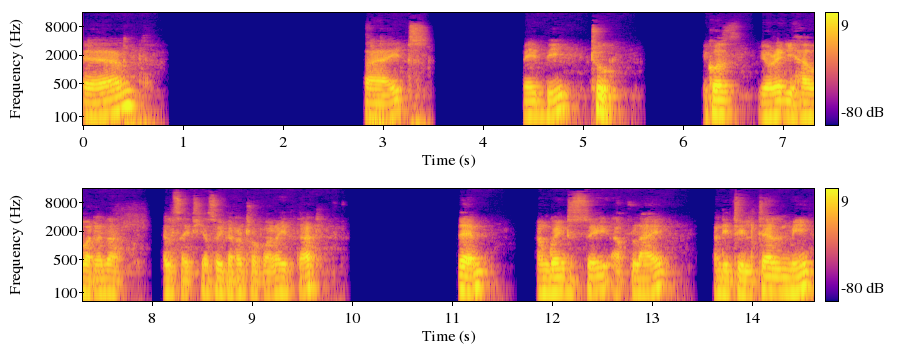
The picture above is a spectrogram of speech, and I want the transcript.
And site maybe two. Because we already have another L site here so you cannot overwrite that. Then I'm going to say apply and it will tell me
